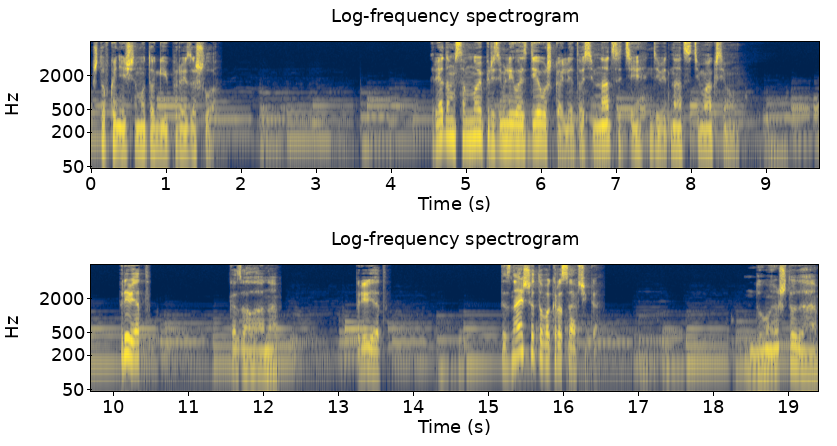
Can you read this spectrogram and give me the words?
что в конечном итоге и произошло. Рядом со мной приземлилась девушка лет 18-19 максимум. «Привет», — сказала она. Привет. Ты знаешь этого красавчика? Думаю, что да.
